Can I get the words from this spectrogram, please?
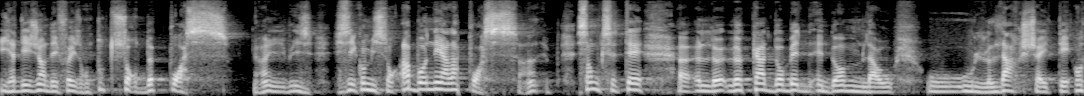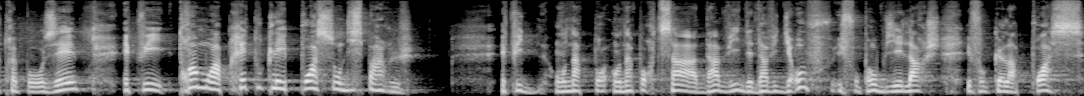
il y a des gens, des fois, ils ont toutes sortes de poisses. Hein, c'est comme ils sont abonnés à la poisse. Hein. Il semble que c'était euh, le, cas d'Obed-Edom, là où, l'arche a été entreposée. Et puis, trois mois après, toutes les poisses sont disparues. Et puis, on apporte, on apporte ça à David, et David dit Ouf, il ne faut pas oublier l'arche, il faut que la poisse,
